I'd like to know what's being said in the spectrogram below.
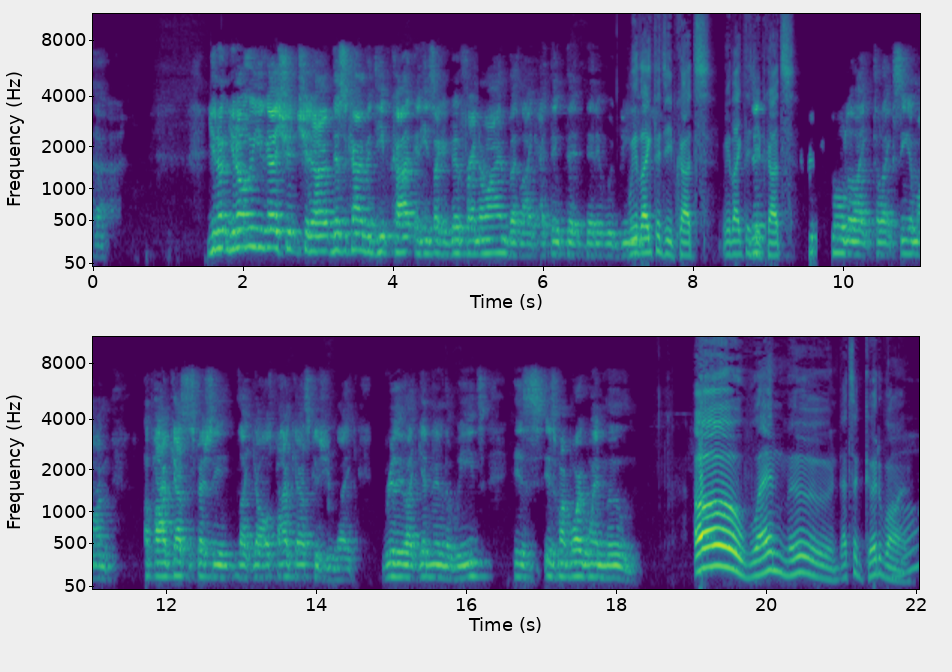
uh, you know, you know who you guys should should have. This is kind of a deep cut, and he's like a good friend of mine. But like, I think that that it would be We like the deep cuts. We like the deep cuts. cool to like to like see him on a podcast, especially like y'all's podcast, because you like really like getting into the weeds. Is is my boy Wen Moon? Oh, Wen Moon. That's a good one. Oh,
